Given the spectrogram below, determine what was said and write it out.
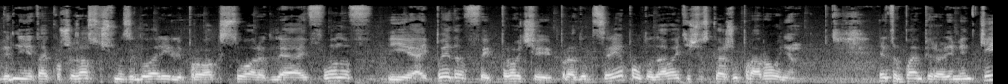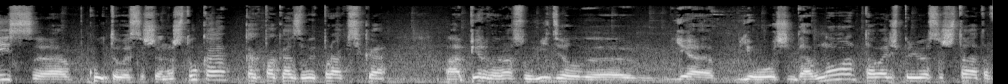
вернее, так уж раз уж мы заговорили про аксессуары для айфонов и айпэдов и прочей продукции Apple, то давайте еще скажу про Ronin. Это бампер элемент кейс, э, культовая совершенно штука, как показывает практика. А первый раз увидел э, я его очень давно, товарищ привез из Штатов.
